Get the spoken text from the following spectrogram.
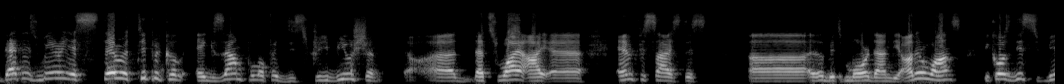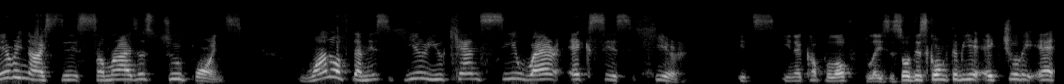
that is very a stereotypical example of a distribution. Uh, that's why I uh, emphasize this uh, a little bit more than the other ones, because this very nicely summarizes two points. One of them is here you can see where X is here. It's in a couple of places. So this is going to be actually a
